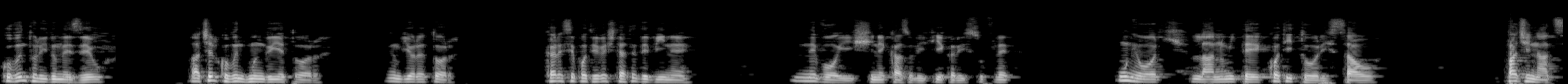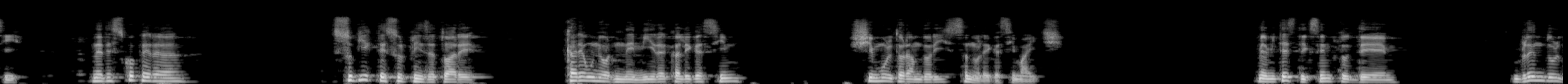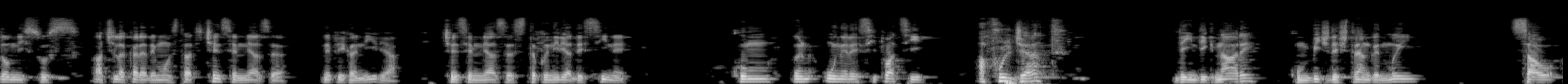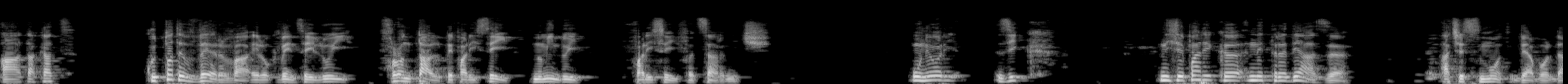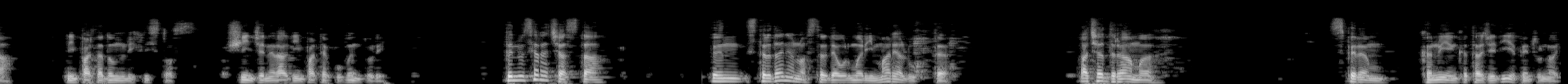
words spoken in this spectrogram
Cuvântul lui Dumnezeu, acel cuvânt mângâietor, înviorător, care se potrivește atât de bine nevoii și necazului fiecărui suflet, uneori la anumite cotituri sau paginații, ne descoperă subiecte surprinzătoare care uneori ne miră că le găsim și multor am dorit să nu le găsim aici. Mi-amintesc, de exemplu, de blândul Domn Isus, acela care a demonstrat ce însemnează neprihănirea, ce însemnează stăpânirea de sine, cum în unele situații a fulgerat de indignare, cu un bici de ștreangă în mâini, sau a atacat cu toată verva elocvenței lui frontal pe farisei, numindu-i farisei fățarnici. Uneori, zic, ni se pare că ne trădează acest mod de a aborda din partea Domnului Hristos și, în general, din partea cuvântului. Pentru seara aceasta, în strădania noastră de a urmări marea luptă, acea dramă, sperăm că nu e încă tragedie pentru noi,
